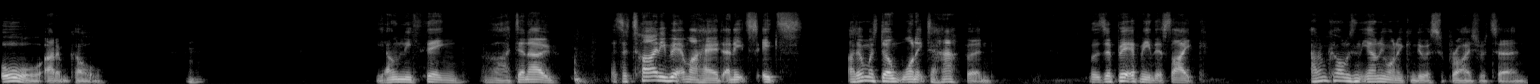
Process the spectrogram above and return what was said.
or Adam Cole. Mm-hmm. The only thing, oh, I don't know. There's a tiny bit in my head, and it's it's. I almost don't want it to happen, but there's a bit of me that's like, Adam Cole isn't the only one who can do a surprise return.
